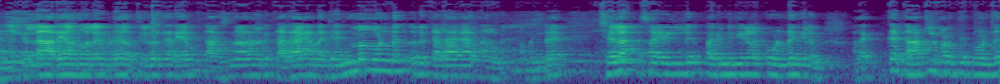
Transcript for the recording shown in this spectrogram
നിങ്ങൾക്കെല്ലാം അറിയാവുന്ന പോലെ ഇവിടെ ഒത്തിരി പേർക്ക് അറിയാം. കാശിനാഥൻ ഒരു കലാകാരൻ ജന്മം കൊണ്ട് ഒരു കലാകാരനാണ്. അവന്റെ ചില സൈഡിൽ പരിമിതികളൊക്കെ ഉണ്ടെങ്കിലും അതൊക്കെ കാറ്റിൽ പറത്തിക്കൊണ്ട്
